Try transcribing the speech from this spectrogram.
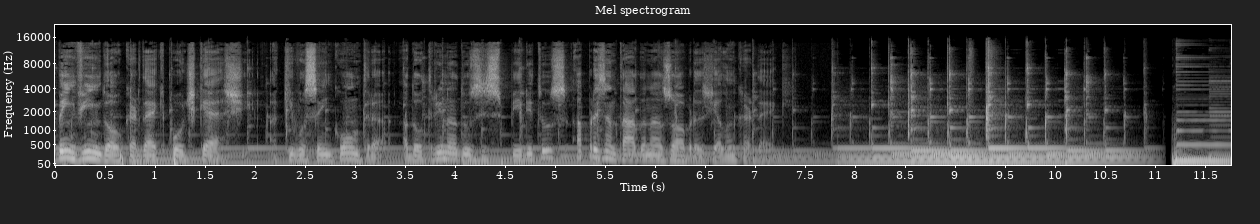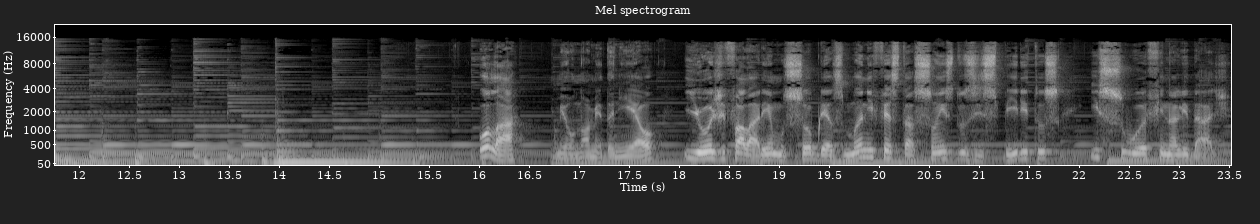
Bem-vindo ao Kardec Podcast. Aqui você encontra a doutrina dos espíritos apresentada nas obras de Allan Kardec. Olá, meu nome é Daniel e hoje falaremos sobre as manifestações dos espíritos e sua finalidade.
